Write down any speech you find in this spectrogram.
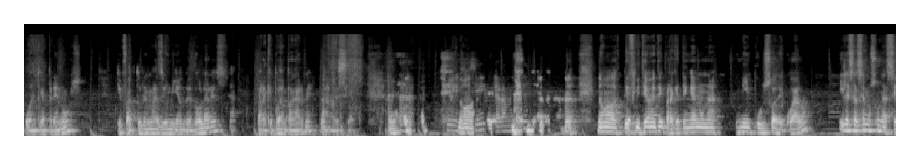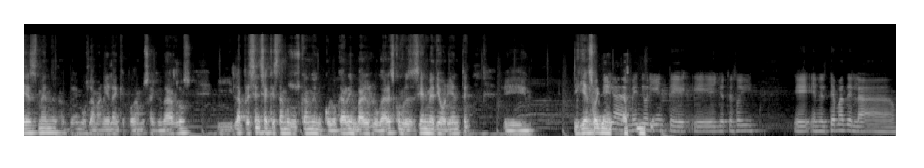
o entrepreneurs, que facturen más de un millón de dólares para que puedan pagarme. No, no es cierto. Sí, no, sí, claramente. no, definitivamente para que tengan una, un impulso adecuado y les hacemos un assessment, vemos la manera en que podemos ayudarlos y la presencia que estamos buscando en colocar en varios lugares, como les decía, en Medio Oriente. Eh, dirías, oye... Medio Oriente, eh, yo te soy eh, en el tema de la,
